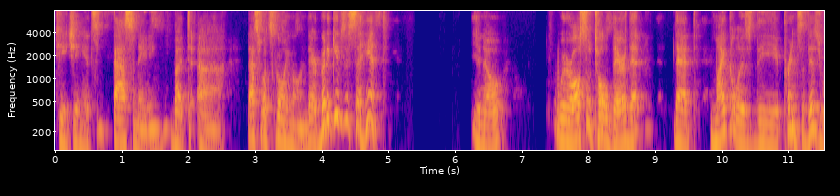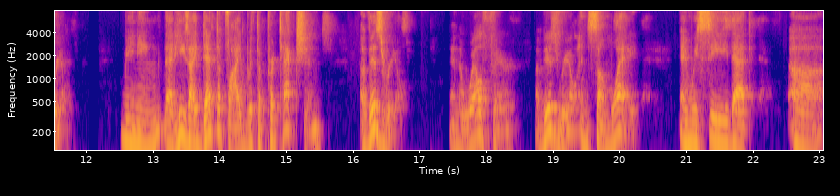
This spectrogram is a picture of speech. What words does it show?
teaching. It's fascinating, but uh, that's what's going on there. But it gives us a hint. You know, we're also told there that that Michael is the prince of Israel, meaning that he's identified with the protection of Israel and the welfare of Israel in some way. And we see that uh,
